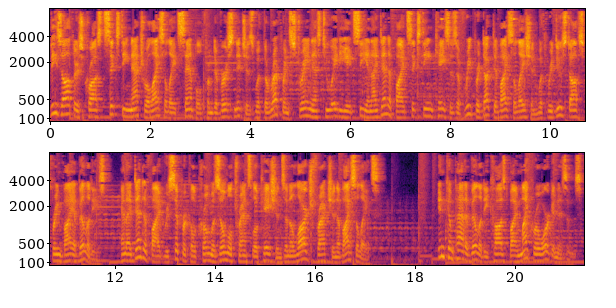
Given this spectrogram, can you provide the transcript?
These authors crossed 60 natural isolates sampled from diverse niches with the reference strain S288C and identified 16 cases of reproductive isolation with reduced offspring viabilities, and identified reciprocal chromosomal translocations in a large fraction of isolates. Incompatibility caused by microorganisms.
